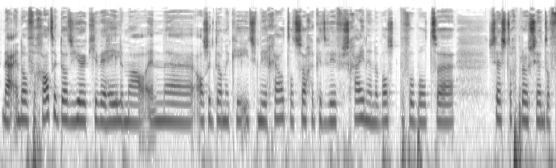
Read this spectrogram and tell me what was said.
Nou, en dan vergat ik dat jurkje weer helemaal. En uh, als ik dan een keer iets meer geld had, zag ik het weer verschijnen. En dan was het bijvoorbeeld uh, eh, 60% of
